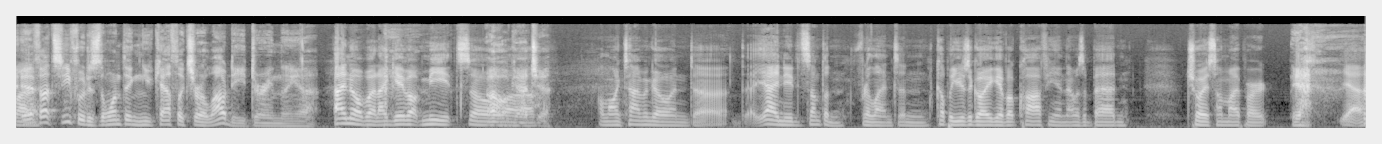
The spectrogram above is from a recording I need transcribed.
I thought seafood is the one thing you Catholics are allowed to eat during the. Uh, I know, but I gave up meat. So Oh, uh, gotcha. a long time ago, and uh, yeah, I needed something for Lent. And a couple years ago, I gave up coffee, and that was a bad choice on my part. yeah. Yeah,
